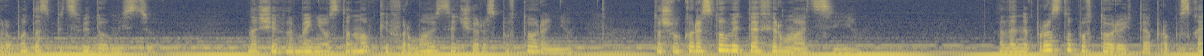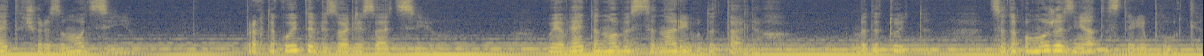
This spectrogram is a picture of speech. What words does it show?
Робота з підсвідомістю. Наші глибинні установки формуються через повторення. Тож використовуйте афірмації. Але не просто повторюйте, а пропускайте через емоції. Практикуйте візуалізацію. Уявляйте новий сценарій у деталях. Медитуйте. Це допоможе зняти старі блоки.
